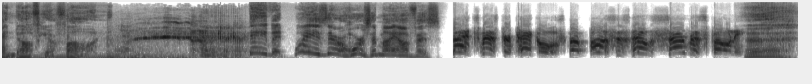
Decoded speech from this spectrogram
and off your phone. David, why is there a horse in my office? That's Mr. Pickles, the boss's new service pony. Ugh.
